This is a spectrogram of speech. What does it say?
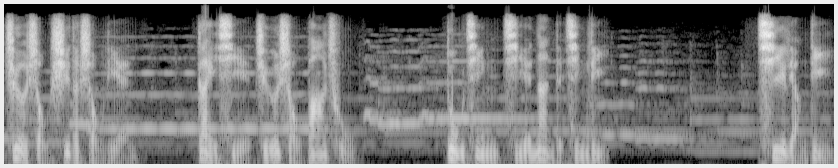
这首诗的首联，概写谪守巴楚、渡尽劫难的经历。凄凉地，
